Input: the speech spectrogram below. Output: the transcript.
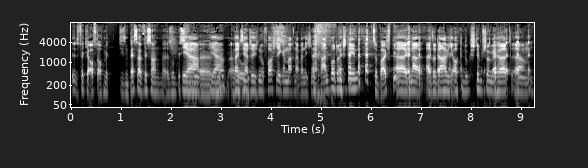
es wird ja oft auch mit diesen Besserwissern äh, so ein bisschen. Ja, äh, ja, ne? also weil sie natürlich nur Vorschläge machen, aber nicht in der Verantwortung stehen. Zum Beispiel. Äh, genau, also da habe ich auch genug Stimmen schon gehört. Ähm,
